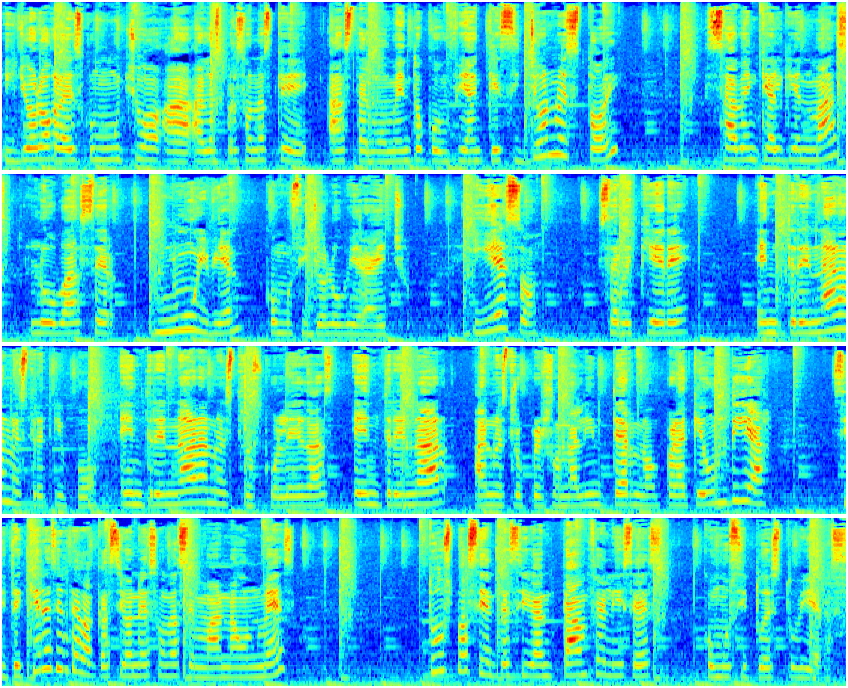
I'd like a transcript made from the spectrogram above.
y yo lo agradezco mucho a, las personas que hasta el momento confían que si yo no estoy, saben que alguien más lo va a hacer muy bien como si yo lo hubiera hecho. Y eso se requiere entrenar a nuestro equipo, entrenar a nuestros colegas, entrenar a nuestro personal interno para que un día, si te quieres ir de vacaciones una semana, un mes, tus pacientes sigan tan felices como si tú estuvieras.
